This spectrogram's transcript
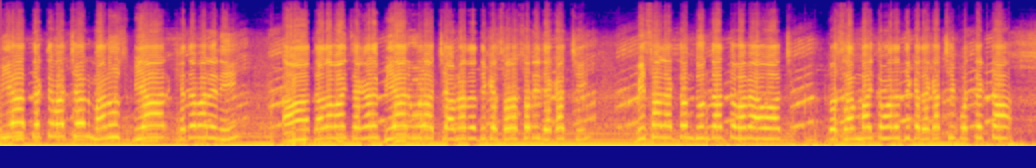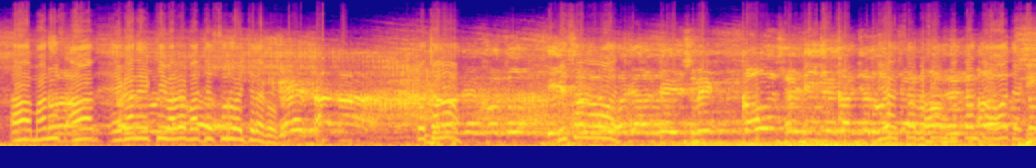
বিয়ার দেখতে পাচ্ছেন মানুষ বিয়ার খেতে পারেনি। দাদা ভাই সেখানে বিয়ার উড়াচ্ছে আপনাদের দিকে সরাসরি দেখাচ্ছি। বিশাল একদম দুর্দান্ত ভাবে আওয়াজ। তো শ্যাম ভাই তোমাদের দিকে দেখাচ্ছি প্রত্যেকটা মানুষ। আর এখানে কীভাবে বাজে শুরু হয়েছে দেখো। তো চলো বিশাল আওয়াজ। দুর্দান্ত আওয়াজ একদম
